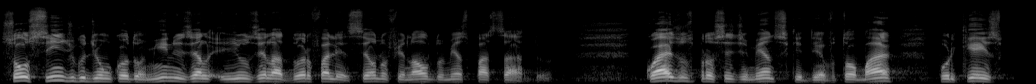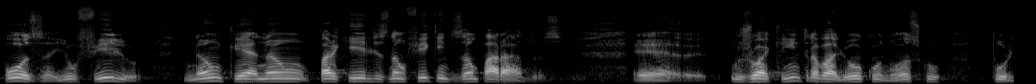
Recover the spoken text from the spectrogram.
Sou síndico de um condomínio e o zelador faleceu no final do mês passado. Quais os procedimentos que devo tomar porque a esposa e o filho não quer, não, para que eles não fiquem desamparados. É, o Joaquim trabalhou conosco por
